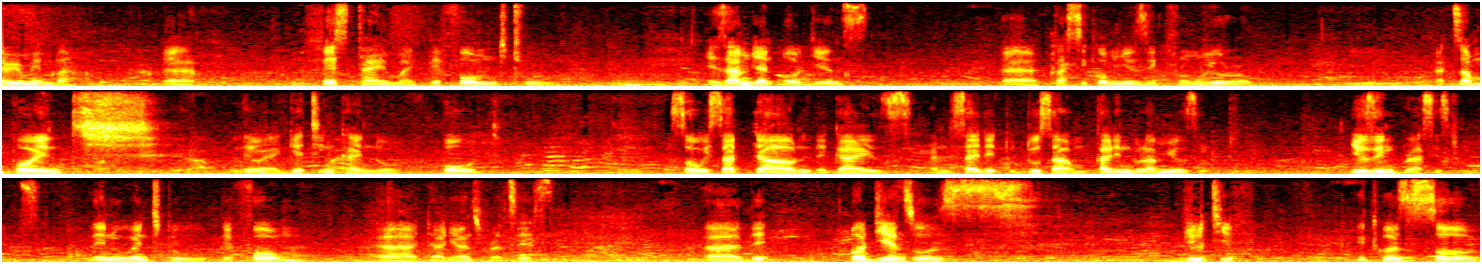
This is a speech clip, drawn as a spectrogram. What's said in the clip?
remember uh, the first time I performed to a Zambian audience, uh, classical music from Europe. At some point, they were getting kind of bored. So we sat down with the guys and decided to do some Kalindula music using brass instruments. Then we went to perform uh, at Alliance Francaise. Uh, the audience was beautiful. It was so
